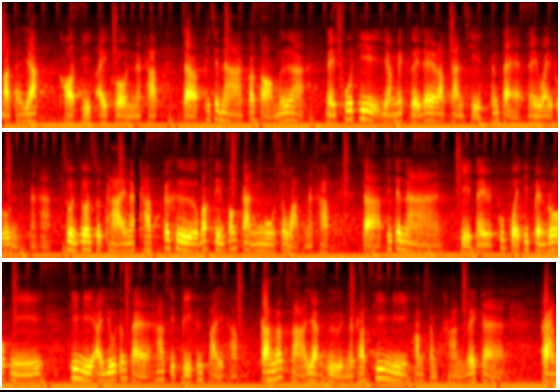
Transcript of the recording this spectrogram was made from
บาดทะยักคอตีบไอโครนนะครับจะพิจารณาก็ต่อเมื่อในผู้ที่ยังไม่เคยได้รับการฉีดตั้งแต่ในวัยรุ่นนะครับส่วนตัวสุดท้ายนะครับก็คือวัคซีนป้องกันงูสวัสดนะครับจะพิจารณาฉีดในผู้ป่วยที่เป็นโรคนี้ที่มีอายุตั้งแต่ 50 ปีขึ้นไปครับ การรักษาอย่างอื่นนะครับที่มีความสำคัญได้แก่ การ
